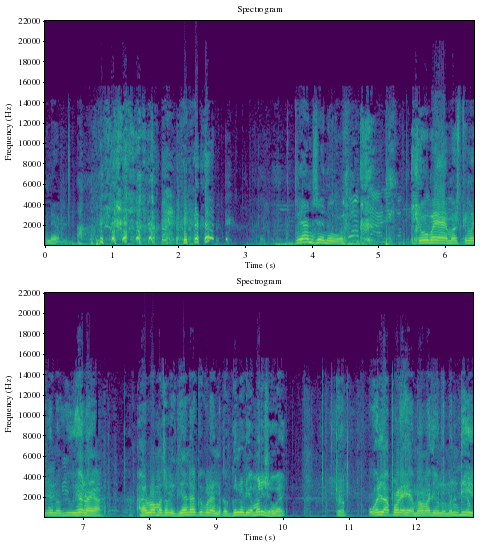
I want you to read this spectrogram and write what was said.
અને ટ્રેન છે નવો. જો ભાઈ મસ્ત મજાનો વ્યૂ છે ને હાલવામાં થોડું ધ્યાન રાખવું પડે ને ગલોડિયા મરી જવાય. તો ઓલા પડે છે મામાદેવનું મંદિર.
